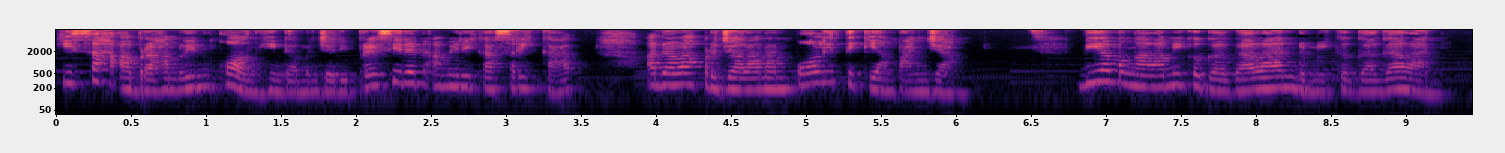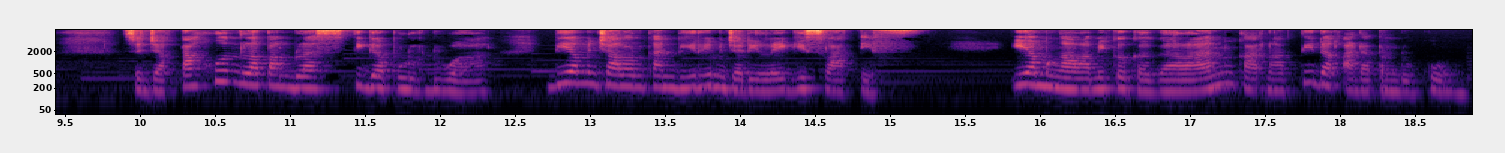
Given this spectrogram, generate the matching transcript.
Kisah Abraham Lincoln hingga menjadi Presiden Amerika Serikat adalah perjalanan politik yang panjang. Dia mengalami kegagalan demi kegagalan. Sejak tahun 1832, dia mencalonkan diri menjadi legislatif. Ia mengalami kegagalan karena tidak ada pendukung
